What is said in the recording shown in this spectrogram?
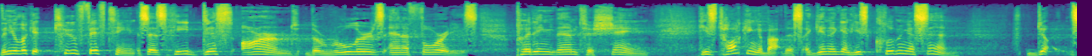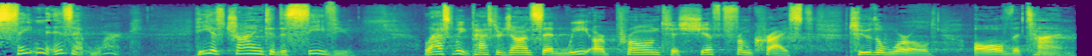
Then you look at 2:15. It says he disarmed the rulers and authorities, putting them to shame. He's talking about this again and again. He's cluing us in. Satan is at work. He is trying to deceive you. Last week, Pastor John said, We are prone to shift from Christ to the world all the time.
